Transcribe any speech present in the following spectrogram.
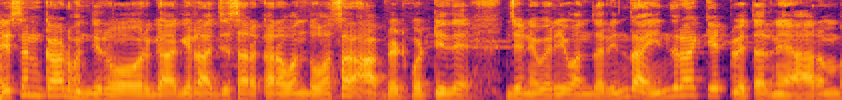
ರೇಷನ್ ಕಾರ್ಡ್ ಹೊಂದಿರುವವರಿಗಾಗಿ ರಾಜ್ಯ ಸರ್ಕಾರ ಒಂದು ಹೊಸ ಅಪ್ಡೇಟ್ ಕೊಟ್ಟಿದೆ. ಜನವರಿ ಒಂದರಿಂದ ಇಂದಿರಾ ಕಿಟ್ ವಿತರಣೆ ಆರಂಭ.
